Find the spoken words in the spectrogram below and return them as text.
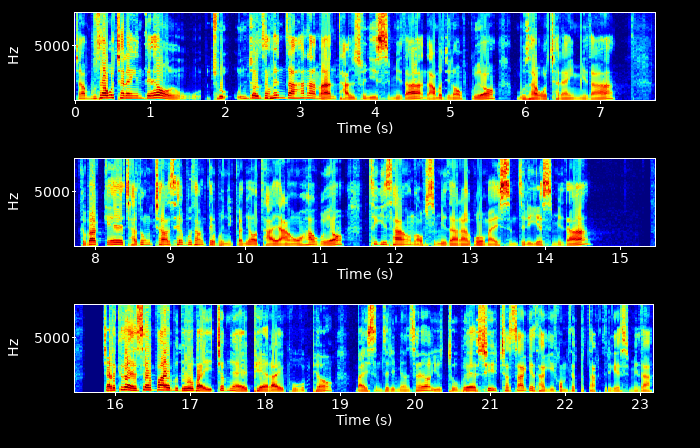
자 무사고 차량인데요. 조- 운전석 휀다 하나만 단순히 있습니다. 나머지는 없고요. 무사고 차량입니다. 그 밖에 자동차 세부 상태 보니까요. 다 양호하고요. 특이사항은 없습니다라고 말씀드리겠습니다. 자 이렇게 해서 SM5 노바 2.0 LPLI 고급형 말씀드리면서요 유튜브에 수입차 싸게 사기 검색 부탁드리겠습니다.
